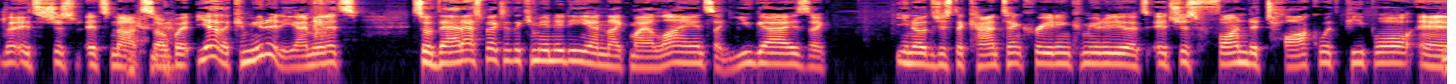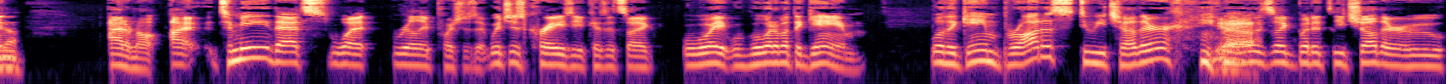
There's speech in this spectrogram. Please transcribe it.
it's just it's not so but yeah the community i mean it's so that aspect of the community and like my alliance like you guys like you know just the content creating community it's it's just fun to talk with people and Yeah. I don't know. I to me that's what really pushes it, which is crazy because it's like, well, wait, well, what about the game? Well, the game brought us to each other. You Yeah. know, it's like, but it's each other who,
